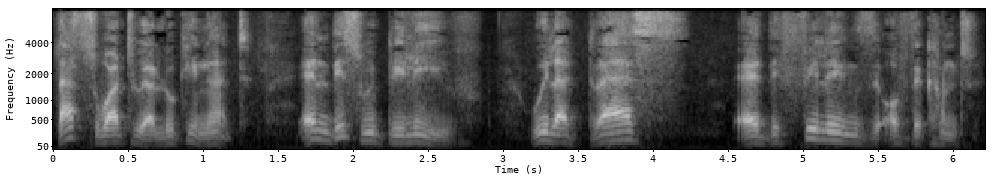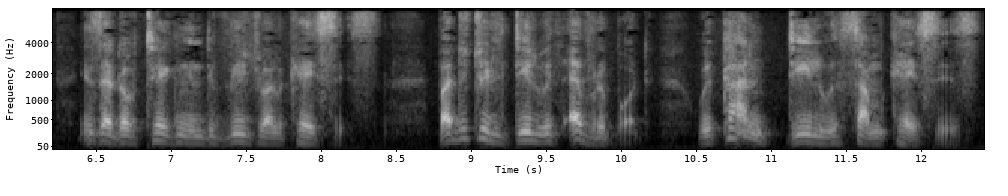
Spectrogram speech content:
That's what we are looking at. And this we believe will address uh, the feelings of the country instead of taking individual cases. But it will deal with everybody. We can't deal with some cases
